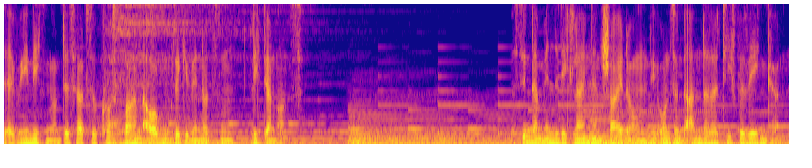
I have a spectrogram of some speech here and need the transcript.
der wenigen und deshalb so kostbaren Augenblicke wir nutzen, liegt an uns. Es sind am Ende die kleinen Entscheidungen, die uns und andere tief bewegen können.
